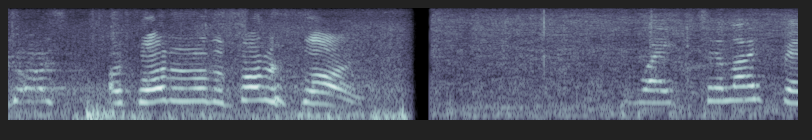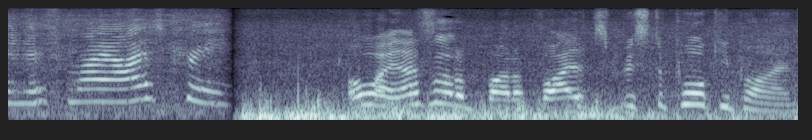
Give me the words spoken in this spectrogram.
guys, I found another butterfly. Wait till I finish my ice cream. Oh wait, that's not a butterfly, it's Mr. Porcupine.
